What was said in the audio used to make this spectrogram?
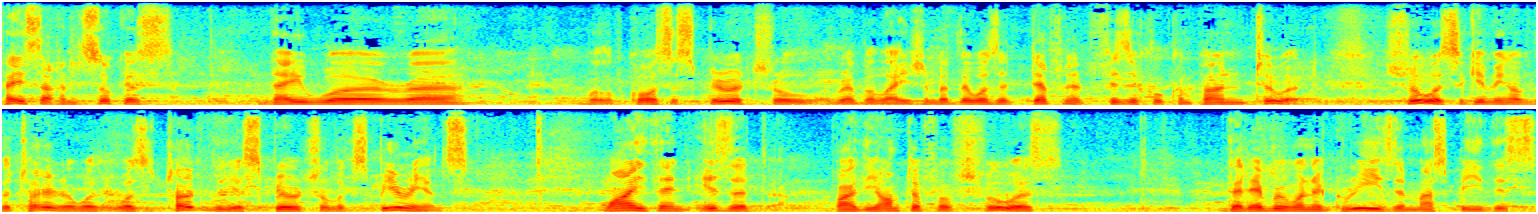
Pesach and Sukkot, they were. Uh, well, of course, a spiritual revelation, but there was a definite physical component to it. Shavuos, the giving of the Torah, was, was totally a spiritual experience. Why then is it, by the Yom of Shavuos, that everyone agrees there must be this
